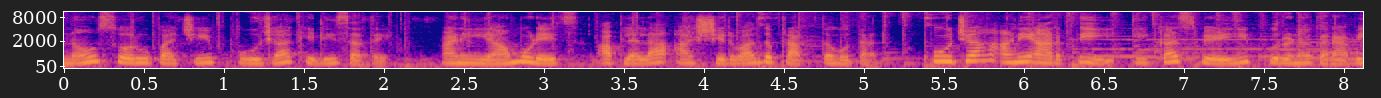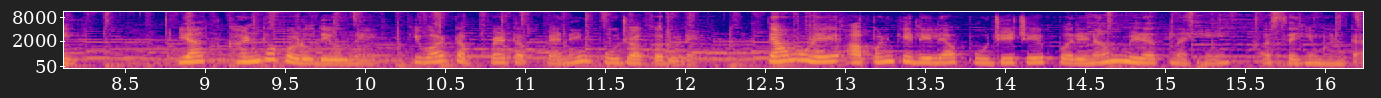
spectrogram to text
नऊ स्वरूपाची पूजा केली जाते आणि यामुळेच आपल्याला आशीर्वाद प्राप्त होतात. पूजा आणि आरती एकाच वेळी पूर्ण करावी. यात खंड पडू देऊ नये किंवा टप्प्याटप्प्याने पूजा करू नये. त्यामुळे आपण केलेल्या पूजेचे परिणाम मिळत नाही असेही म्हणतात.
